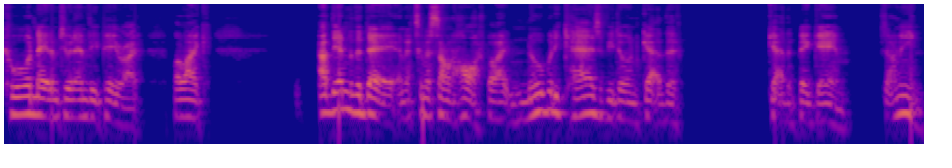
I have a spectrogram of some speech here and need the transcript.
coordinate them to an MVP, right? But like at the end of the day, and it's gonna sound harsh, but like nobody cares if you don't get the get the big game. Do you know what I mean?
